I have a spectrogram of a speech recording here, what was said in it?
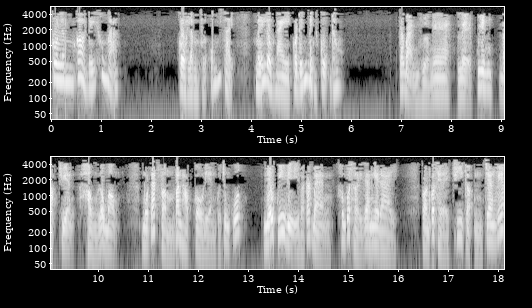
cô Lâm có ở đấy không ạ? Cô Lâm vừa ốm dậy, mấy lâu này có đến bên cụ đâu. Các bạn vừa nghe Lệ Quyên đọc truyện Hồng Lâu Mộng, một tác phẩm văn học cổ điển của Trung Quốc. Nếu quý vị và các bạn không có thời gian nghe đài, còn có thể truy cập trang web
